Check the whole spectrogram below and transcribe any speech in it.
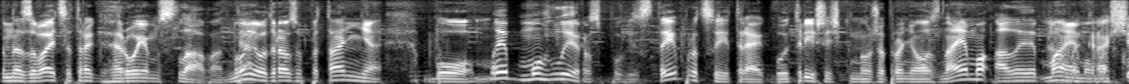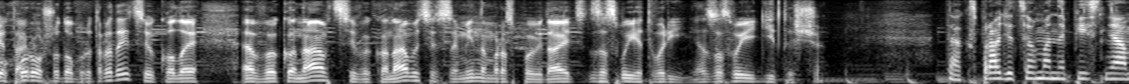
Називається трек Героям слава. Ну Так. і одразу питання, бо ми б могли розповісти про цей трек, бо трішечки ми вже про нього знаємо, але, маємо ми краще хорошу добру традицію, коли е, виконавці, самі нам розповідають за своє творіння, за своє дітище. Так, справді це в мене пісня.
